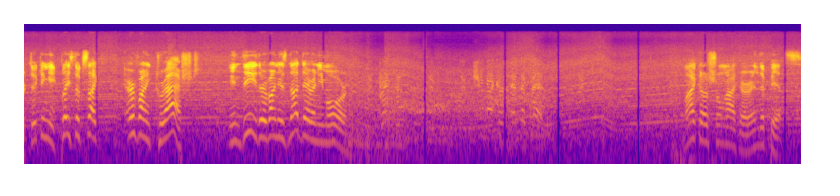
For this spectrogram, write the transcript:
But we're taking eighth place. Looks like Irvine crashed. Indeed, Irvine is not there anymore. Michael Schumacher in the pits.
